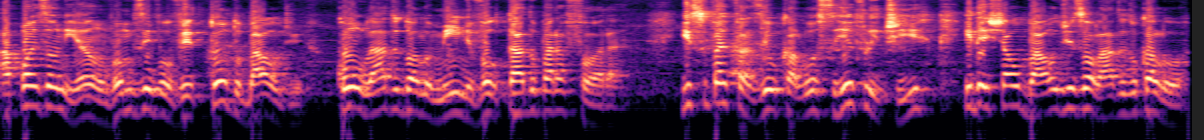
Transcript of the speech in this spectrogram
Após a união, vamos envolver todo o balde com o lado do alumínio voltado para fora. Isso vai fazer o calor se refletir e deixar o balde isolado do calor.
